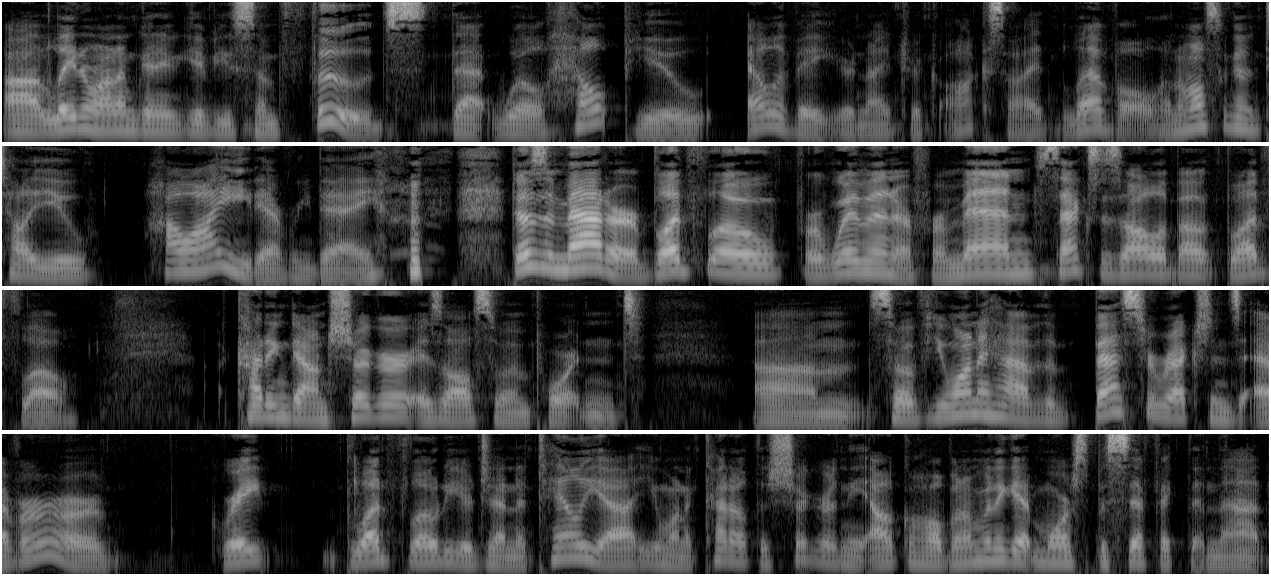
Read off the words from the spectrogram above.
Uh, later on, I'm going to give you some foods that will help you elevate your nitric oxide level. And I'm also going to tell you how I eat every day. Doesn't matter, blood flow for women or for men, sex is all about blood flow. Cutting down sugar is also important. Um, so if you want to have the best erections ever or great blood flow to your genitalia, you want to cut out the sugar and the alcohol. But I'm going to get more specific than that.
